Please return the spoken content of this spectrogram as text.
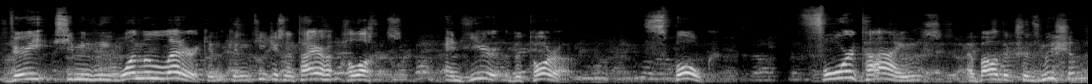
very seemingly one little letter can, can teach us entire halachas. And here the Torah spoke four times about the transmission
